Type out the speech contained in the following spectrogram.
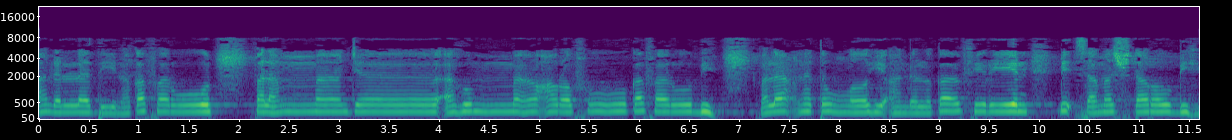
على الذين كفروا. فلما جاءهم ما عرفوا كفروا به. فلعنة الله على الكافرين. بئس ما اشتروا به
